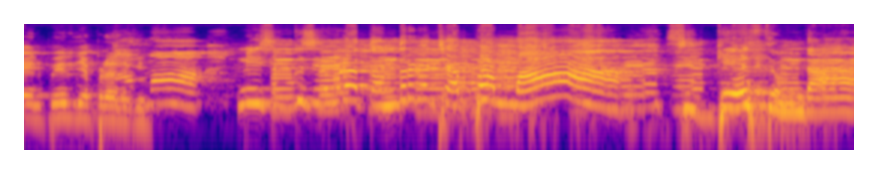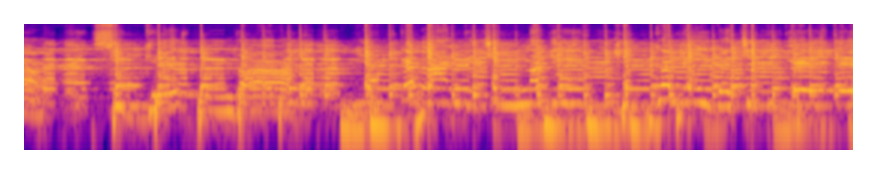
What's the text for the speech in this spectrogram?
ఆయన పేరు చెప్పడానికి. అమ్మా నీ సిగ్గు కూడా తొందరగా చెప్పమ్మా. సిగ్గేస్తుందా? సిగ్గేస్తుందా? ఎక్కలాంటి చిన్నది? బుగ్గ మీద చిటికేస్తే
